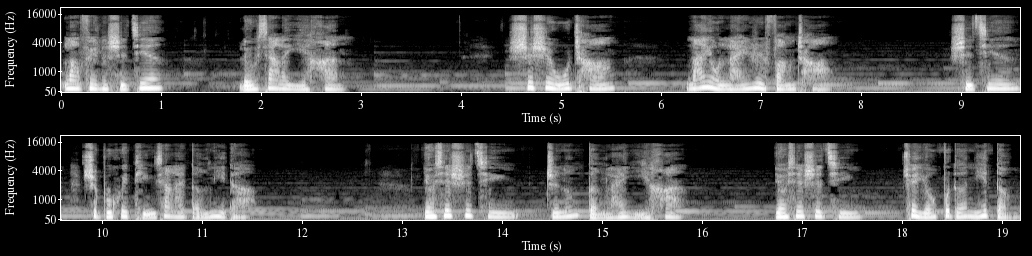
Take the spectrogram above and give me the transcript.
浪费了时间，留下了遗憾。世事无常，哪有来日方长？时间是不会停下来等你的。有些事情只能等来遗憾，有些事情却由不得你等。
